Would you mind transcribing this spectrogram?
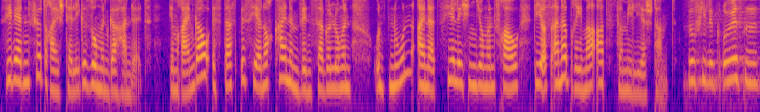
Sie werden für dreistellige Summen gehandelt. Im Rheingau ist das bisher noch keinem Winzer gelungen und nun einer zierlichen jungen Frau, die aus einer Bremer Arztfamilie stammt. So viele Größen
